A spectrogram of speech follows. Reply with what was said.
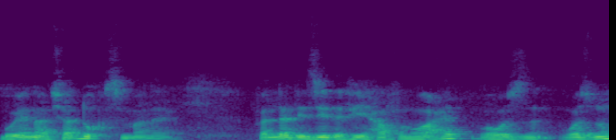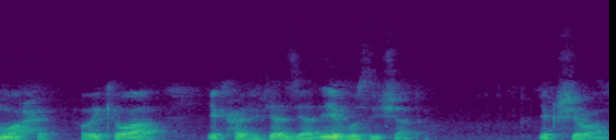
بوينا شادو قسم معناه فالذي زيد فيه حرف واحد ووزن وزن واحد. أو هيك وا يك حرف فيها زيادة وزن شاته يك شواز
